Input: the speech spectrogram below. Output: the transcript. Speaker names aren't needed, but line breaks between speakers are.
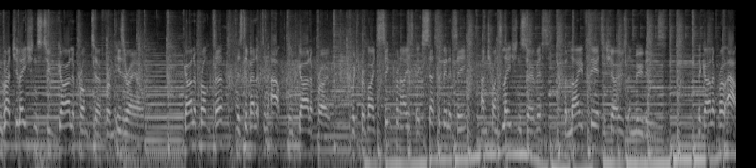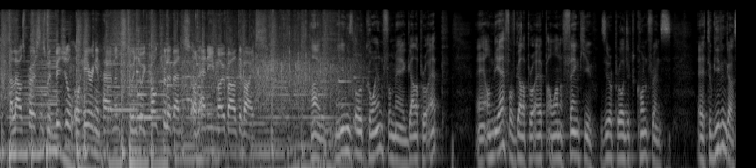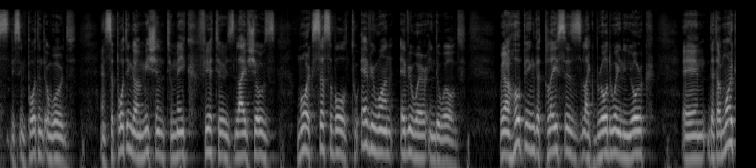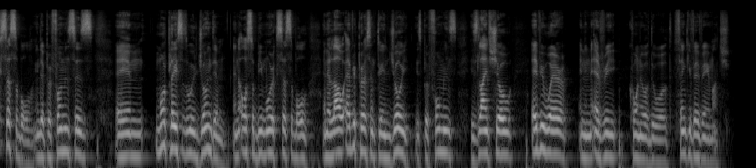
Congratulations to Gala Prompter from Israel. Gala Prompter has developed an app called Gala Pro, which provides synchronized accessibility and translation service for live theatre shows and movies. The Gala Pro app allows persons with visual or hearing impairments to enjoy cultural events on any mobile device.
Hi, my name is Or Cohen from uh, Gala Pro app. Uh, on behalf of Gala Pro app, I want to thank you, Zero Project Conference, uh, to giving us this important award and supporting our mission to make theaters, live shows more accessible to everyone, everywhere in the world. We are hoping that places like Broadway, New York, um, that are more accessible in their performances, um, more places will join them and also be more accessible and allow every person to enjoy his performance, his live show, everywhere and in every corner of the world. Thank you very, very much.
